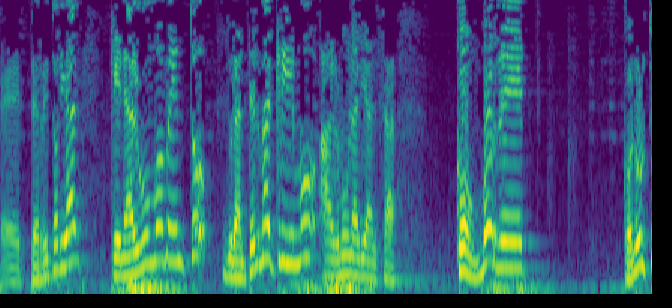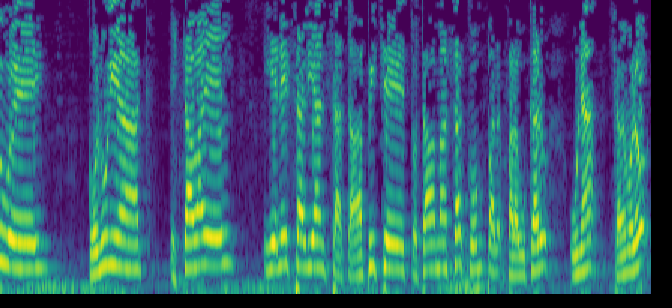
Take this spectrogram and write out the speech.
eh, territorial que en algún momento, durante el macrismo, armó una alianza con Bordet, con Urtubey, con UNIAC, estaba él, y en esa alianza estaba Pichetto, estaba Massa, con, para, para buscar una, llamémoslo,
